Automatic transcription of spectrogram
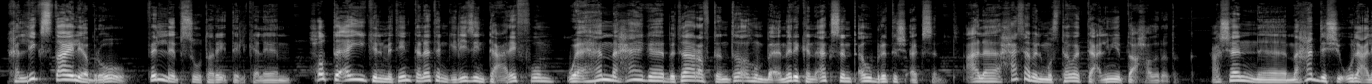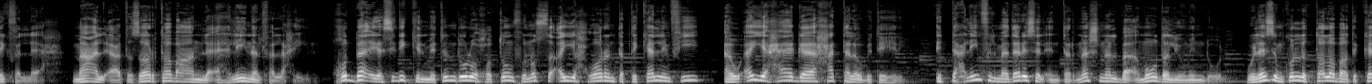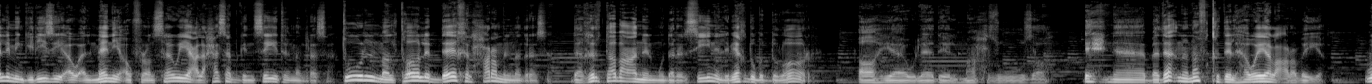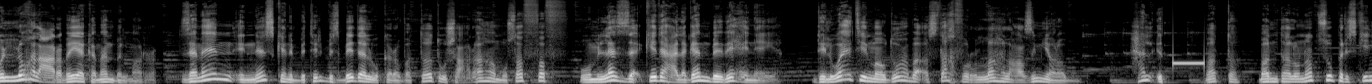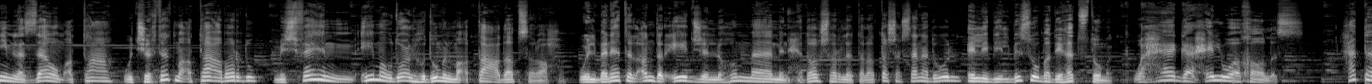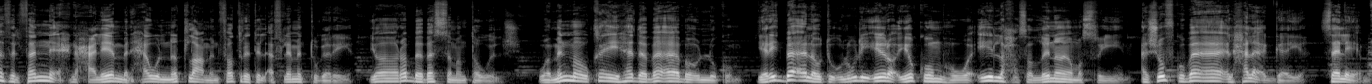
خليك style يا bro في اللبس وطريقة الكلام. حط أي كلمتين تلاتة إنجليزي أنت عارفهم وأهم حاجة بتعرف تنطقهم ب American accent أو British accent. على حسب المستوى التعليمي بتاع حضرتك. عشان محدش يقول عليك فلاح. مع الاعتذار طبعا لأهلينا الفلاحين. خد بقى يا سيدي الكلمتين دول وحطهم في نص أي حوار أنت بتتكلم فيه أو أي حاجة حتى لو بتهري. التعليم في المدارس الانترناشنال بقى موضة اليومين دول ولازم كل الطلبة تتكلم إنجليزي أو ألماني أو فرنساوي على حسب جنسية المدرسة. طول ما الطالب داخل حرم المدرسة ده غير طبعا المدرسين اللي بياخدوا بالدولار. آه يا ولاد المحظوظة. إحنا بدأنا نفقد الهوية العربية واللغة العربية كمان بالمرة. زمان الناس كانت بتلبس بدل وكرافتات وشعرها مصفف وملزق كده على جنب بعناية. دلوقتي الموضوع بقى أستغفر الله العظيم يا رب. حلقة بطة بنطلونات super skinny ملزقة ومقطعة وتيشيرتات مقطعة برضو. مش فاهم إيه موضوع الهدوم المقطعة ده بصراحة. والبنات ال under age اللي هم من 11 ل 13 سنة دول اللي بيلبسوا باديهات stomach. وحاجة حلوة خالص. حتى في الفن إحنا حاليا بنحاول نطلع من فترة الأفلام التجارية. يا رب بس ما نطولش. ومن موقعي هذا بقى بقول لكم يا ريت بقى لو تقولوا لي إيه رأيكم هو إيه اللي حصل لنا يا مصريين؟ اشوفكم بقى الحلقة الجاية. سلام.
